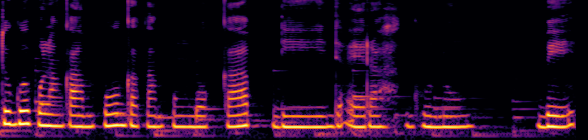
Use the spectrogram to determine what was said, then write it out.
itu gue pulang kampung ke kampung bokap di daerah Gunung B.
